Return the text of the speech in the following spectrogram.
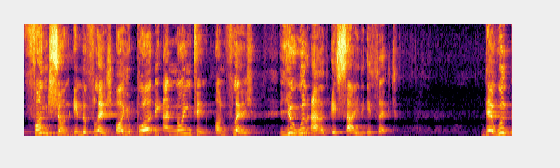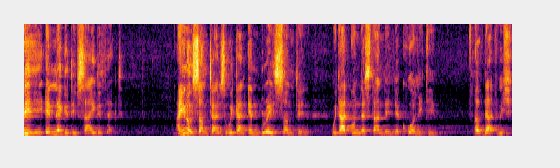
function in the flesh or you pour the anointing on flesh, you will have a side effect. There will be a negative side effect. And you know, sometimes we can embrace something without understanding the quality of that which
